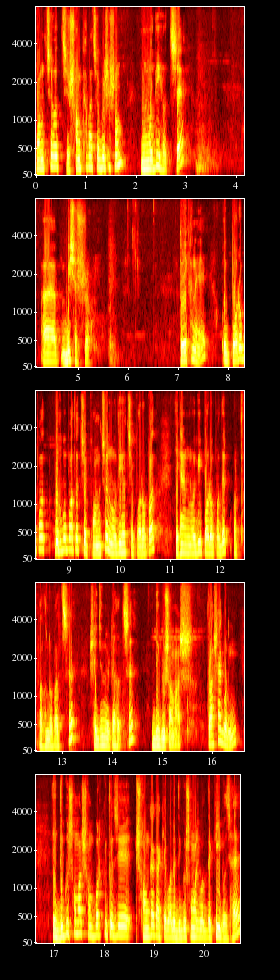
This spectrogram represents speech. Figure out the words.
পঞ্চ হচ্ছে সংখ্যাবাচক বিশেষণ নদী হচ্ছে বিশেষ্য। তো এখানে ওই পরপদ পূর্বপদ হচ্ছে পঞ্চ, নদী হচ্ছে পরপদ এখানে নদী পরপদের অর্থ প্রাধান্য পাচ্ছে সেই জন্য এটা হচ্ছে দ্বিগু সমাস। তো আশা করি এই দ্বিগু সমাস সম্পর্কিত যে সংজ্ঞা কাকে বলে, দ্বিগু সমাস বলতে কি বোঝায়?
